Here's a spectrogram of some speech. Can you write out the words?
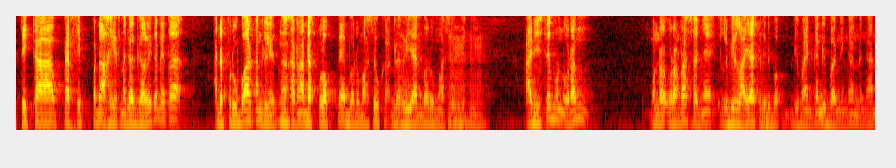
ketika Persib pada akhirnya gagal kan eta ada perubahan kan di lini tengah karena ada clock teh baru masuk, ada Rian baru masuk gitu. Ajis teh menurut orang menurut orang rasanya lebih layak gitu dimainkan dibandingkan dengan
